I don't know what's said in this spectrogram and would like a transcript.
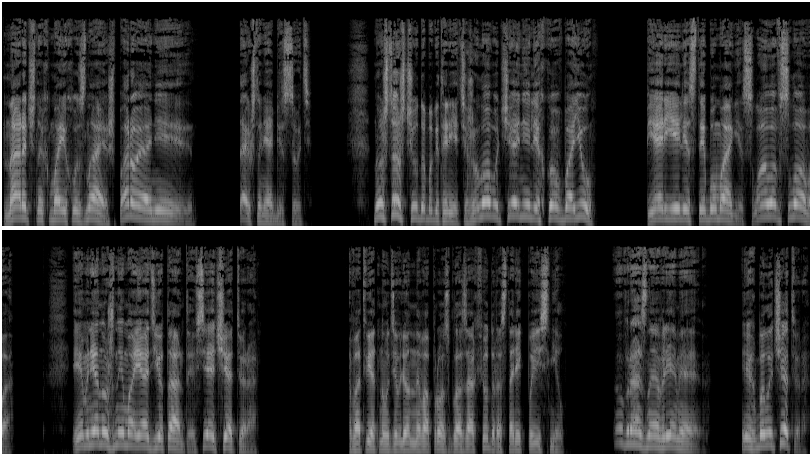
Нарочных моих узнаешь, порой они... Так что не обессудь. Ну что ж, чудо-богатыри, тяжело в учении, легко в бою. Перья и листы бумаги, слово в слово. И мне нужны мои адъютанты, все четверо. В ответ на удивленный вопрос в глазах Федора старик пояснил. В разное время их было четверо.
